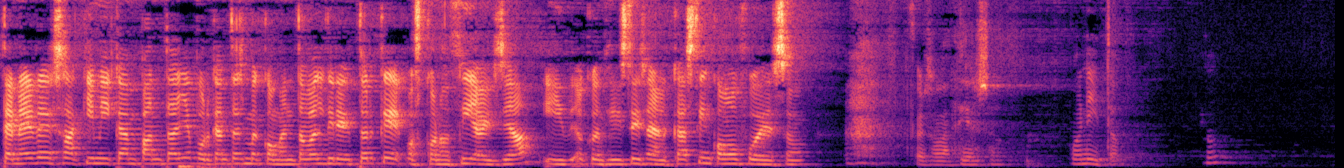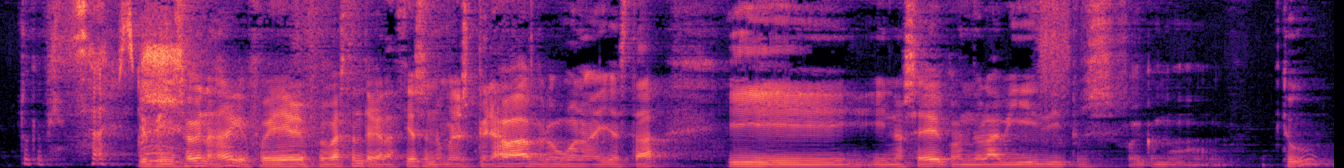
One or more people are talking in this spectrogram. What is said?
tener esa química en pantalla? Porque antes me comentaba el director que os conocíais ya y coincidisteis en el casting. ¿Cómo fue eso? Pues gracioso, bonito. ¿no? ¿Tú qué piensas? Yo pienso que nada, que fue, fue bastante gracioso. No me lo esperaba, pero bueno, ahí ya está. Y, y no sé, cuando la vi, pues fue como, ¿tú?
